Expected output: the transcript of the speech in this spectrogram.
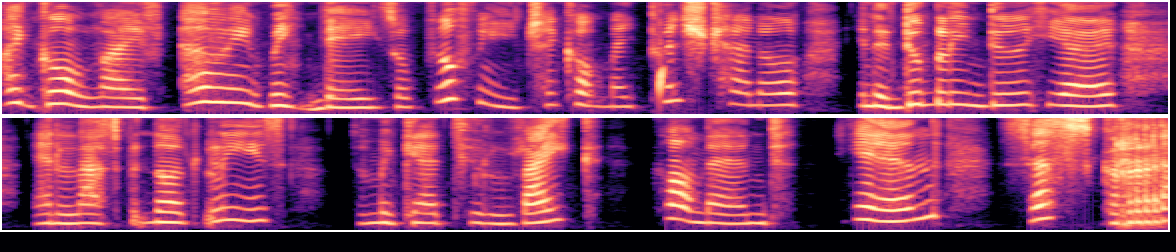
I go live every weekday, so feel free to check out my Twitch channel in the doobly doo here. And last but not least, don't forget to like, comment, and subscribe.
